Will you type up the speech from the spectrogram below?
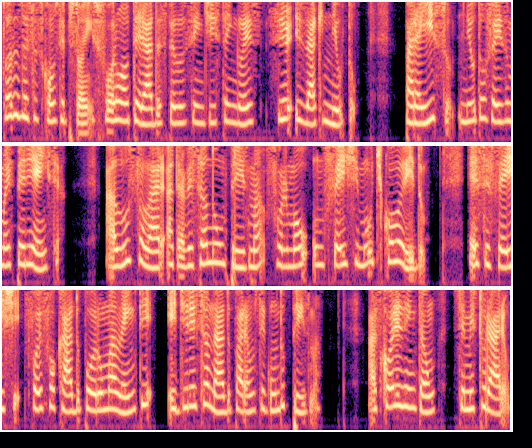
Todas essas concepções foram alteradas pelo cientista inglês Sir Isaac Newton. Para isso, Newton fez uma experiência. A luz solar atravessando um prisma formou um feixe multicolorido. Esse feixe foi focado por uma lente e direcionado para um segundo prisma. As cores então se misturaram,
